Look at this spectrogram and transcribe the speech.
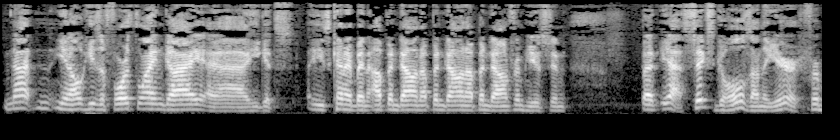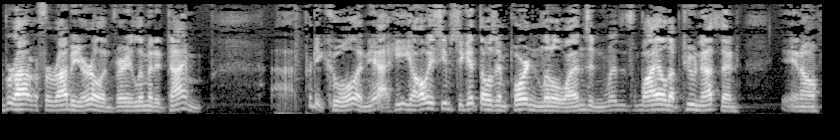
not you know he's a fourth line guy. Uh, he gets he's kind of been up and down, up and down, up and down from Houston. But yeah, six goals on the year for for Robbie Earl in very limited time. Uh, pretty cool, and yeah, he always seems to get those important little ones. And with Wild up two nothing, you know,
